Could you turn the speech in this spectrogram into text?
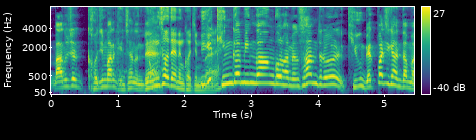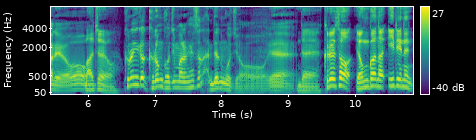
만우절 거짓말은 괜찮은데. 용서되는 거짓말. 이게 긴가민가한 걸 하면 사람들을 기분 맥 빠지게 한단 말이에요. 맞아요. 그러니까 그런 거짓말을 해서는 안 되는 거죠. 예. 네. 그래서 연관어 1위는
